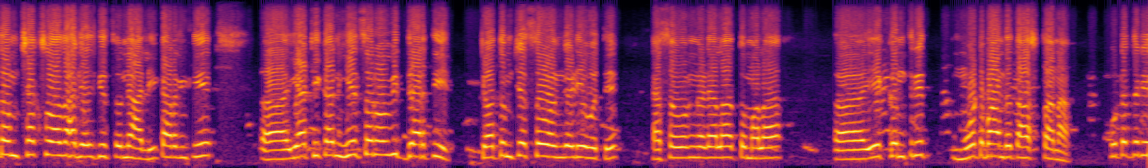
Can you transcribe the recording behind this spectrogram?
दमछाक सुद्धा झालेली दिसून आली. कारण की या ठिकाणी हे सर्व विद्यार्थी किंवा तुमचे सवंगडी होते. त्या सवंगड्याला तुम्हाला एकत्रित मोठ बांधत असताना कुठंतरी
